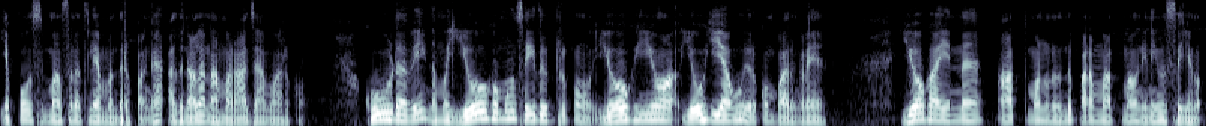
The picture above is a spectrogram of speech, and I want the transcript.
எப்போவும் சிம்மாசனத்துலேயே அமர்ந்திருப்பாங்க. அதனால நாம் ராஜாவாக இருக்கோம். கூடவே நம்ம யோகமும் செய்துட்ருக்கோம். யோகியும் யோகியாகவும் இருக்கும் பாருங்களேன். யோகா என்ன? ஆத்மான்னு வந்து பரமாத்மாவை நினைவு செய்யணும்.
